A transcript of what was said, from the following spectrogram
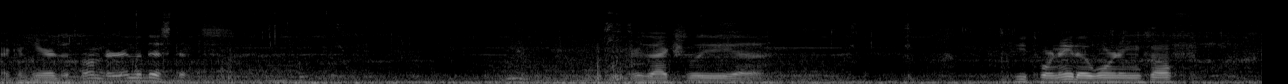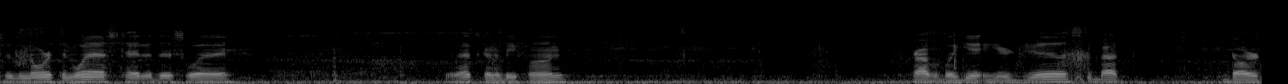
I can the thunder in the distance. There's actually uh, few tornado warnings off to the north and west headed this way. So that's going to be fun. Probably get here just about dark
